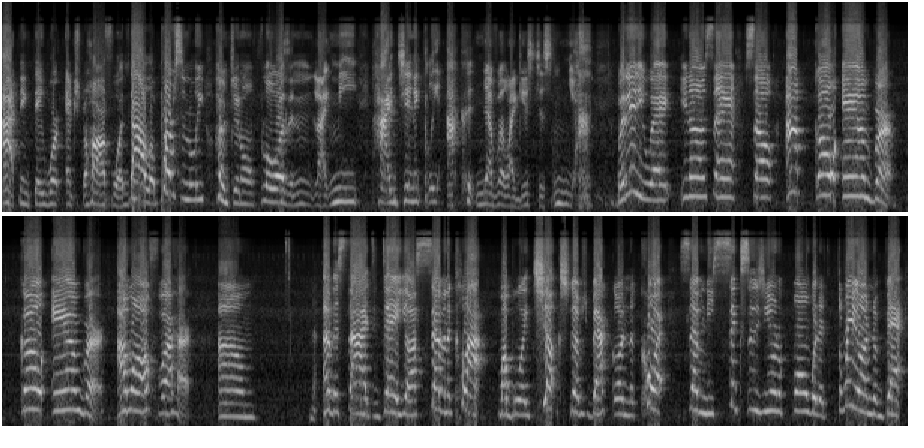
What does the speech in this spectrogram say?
I think they work extra hard for a dollar. Personally, hunching on floors and like me, hygienically, I could never. Like it's just yeah. But anyway, you know what I'm saying? So I'm go Amber, go Amber. I'm all for her. Um, the other side today, y'all, 7 o'clock. My boy Chuck steps back on the court. 76ers uniform with a 3 on the back.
